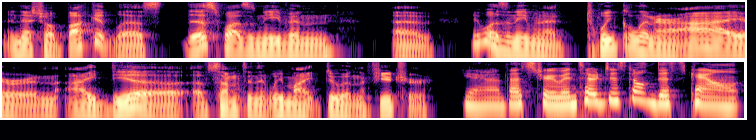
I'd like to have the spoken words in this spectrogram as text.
initial bucket list, this wasn't even a, it wasn't even a twinkle in our eye or an idea of something that we might do in the future. Yeah, that's true. And so just don't discount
